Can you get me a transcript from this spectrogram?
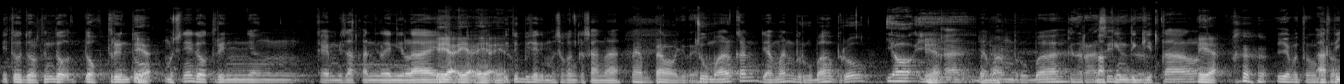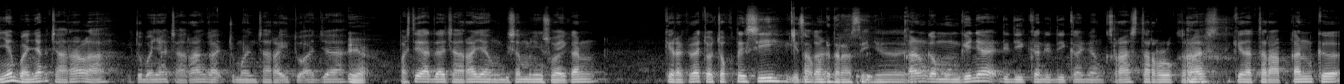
itu doktrin dok- doktrin tuh Iya. maksudnya doktrin yang kayak misalkan nilai-nilai Iya, gitu iya, ya, iya, iya. itu bisa dimasukkan ke sana Nempel gitu ya. cuman kan zaman berubah bro Yo, iya. kan zaman berubah Generasi makin juga. digital Iya. iya betul. betul. artinya banyak cara lah itu banyak cara nggak cuman cara itu aja Iya. pasti ada cara yang bisa menyesuaikan kira-kira cocok teh sih gitu Sama kan generasinya. kan nggak mungkin ya didikan-didikan yang keras terlalu keras Ah. kita terapkan ke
